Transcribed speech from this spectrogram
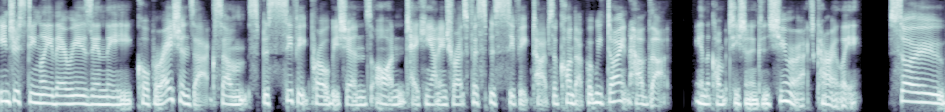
Interestingly, there is in the Corporations Act some specific prohibitions on taking out insurance for specific types of conduct, but we don't have that in the Competition and Consumer Act currently. So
